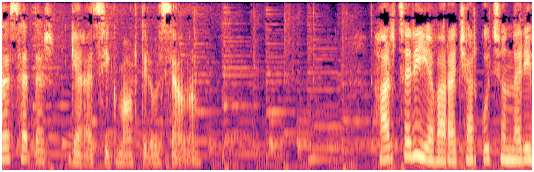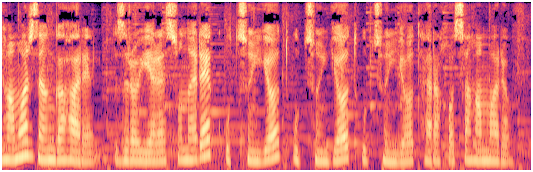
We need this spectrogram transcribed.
Ձեզ հետ է Գեղեցիկ Մարտիրոսյանը։ Հարցերի եւ առաջարկությունների համար զանգահարել 033 87 87 87 հեռախոսահամարով։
